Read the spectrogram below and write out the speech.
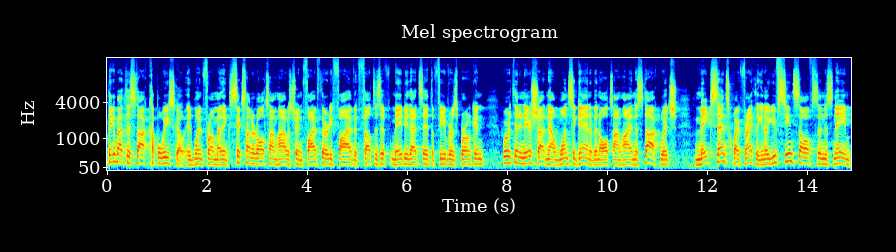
Think about this stock a couple weeks ago. It went from I think 600 all-time high, was trading 535. It felt as if maybe that's it. The fever is broken. We're within an earshot now, once again, of an all-time high in the stock, which makes sense, quite frankly. You know, you've seen sell-offs in this name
